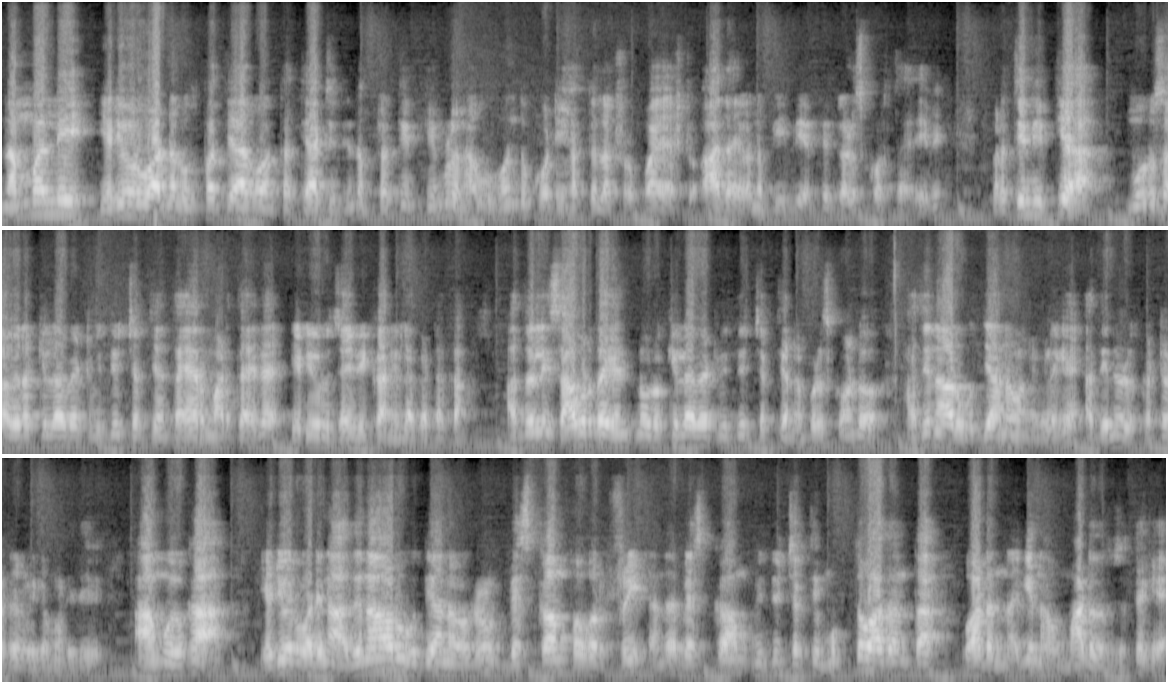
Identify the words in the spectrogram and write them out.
ನಮ್ಮಲ್ಲಿ ಯಡಿಯೂರು ವಾರ್ಡ್ನಲ್ಲಿ ಉತ್ಪತ್ತಿ ಆಗುವಂತ ತ್ಯಾಜ್ಯದಿಂದ ಪ್ರತಿ ತಿಂಗಳು ನಾವು ಒಂದು ಕೋಟಿ ಹತ್ತು ಲಕ್ಷ ರೂಪಾಯಿಯಷ್ಟು ಆದಾಯವನ್ನು ಬಿ ಆದಾಯವನ್ನು ಬಿಬಿಎಂಪಿ ಗಳಿಸ್ಕೊಡ್ತಾ ಇದ್ದೀವಿ ಪ್ರತಿನಿತ್ಯ ಮೂರು ಸಾವಿರ ಕಿಲೋವ್ಯಾಟ್ ವಿದ್ಯುತ್ ಶಕ್ತಿಯನ್ನು ತಯಾರು ಮಾಡ್ತಾ ಇದೆ ಯಡಿಯೂರು ಜೈವಿಕ ಅನಿಲ ಘಟಕ. ಅದರಲ್ಲಿ ಸಾವಿರದ ಎಂಟುನೂರು ಕಿಲೋವ್ಯಾಟ್ ವಿದ್ಯುತ್ ಶಕ್ತಿಯನ್ನು ಬಳಸ್ಕೊಂಡು ಹದಿನಾರು ಉದ್ಯಾನವನಗಳಿಗೆ, ಹದಿನೇಳು ಕಟ್ಟಡಗಳಿಗೆ ಮಾಡಿದ್ದೀವಿ ಆ ಮೂಲಕ ಯಡಿಯೂರು ವಾರ್ಡಿನ ಹದಿನಾರು ಉದ್ಯಾನವನಗಳು ಬೆಸ್ಕಾಂ ಪವರ್ ಫ್ರೀ ಅಂದ್ರೆ ಬೆಸ್ಕಾಂ ವಿದ್ಯುತ್ ಶಕ್ತಿ ಮುಕ್ತವಾದಂತ ವಾರ್ಡನ್ನಾಗಿ ನಾವು ಮಾಡೋದ್ರ ಜೊತೆಗೆ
